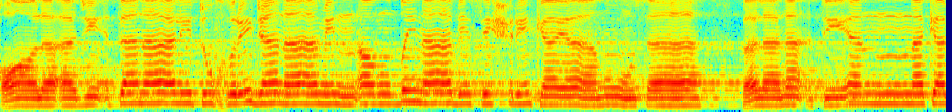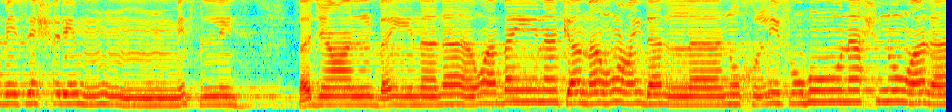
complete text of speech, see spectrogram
قال أجئتنا لتخرجنا من أرضنا بسحرك يا موسى فلنأتينك بسحر مثله فاجعل بيننا وبينك موعدا لا نخلفه نحن ولا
